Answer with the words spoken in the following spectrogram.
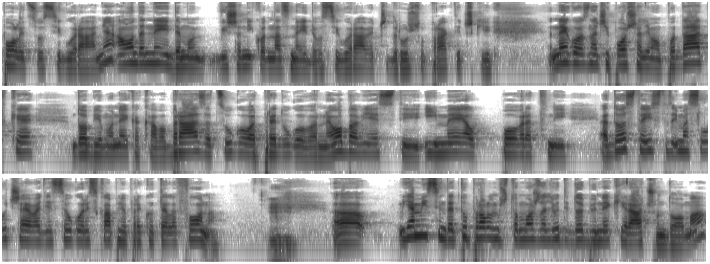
policu osiguranja, a onda ne idemo, više niko od nas ne ide osiguravajuće društvo praktički, nego znači pošaljemo podatke, dobijemo nekakav obrazac, ugovor, predugovorne obavijesti, e-mail, povratni. Dosta isto ima slučajeva gdje se ugovori sklapljaju preko telefona. Mhm. Ja mislim da je tu problem što možda ljudi dobiju neki račun doma,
